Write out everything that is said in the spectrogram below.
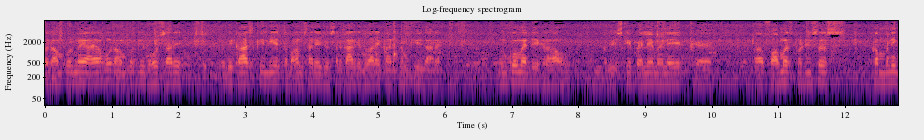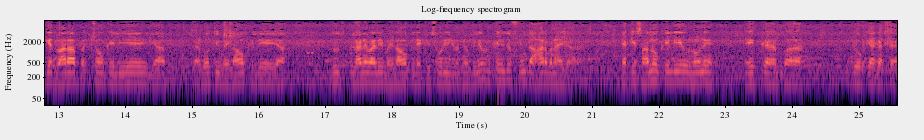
रामपुर में आया हूँ। रामपुर के बहुत सारे विकास के लिए तमाम सारे जो सरकार के द्वारा कार्यक्रम किए जा रहे हैं, उनको मैं देख रहा हूँ। अभी इसके पहले मैंने एक फार्मर्स प्रोड्यूसर्स कंपनी के द्वारा बच्चों के लिए या गर्भवती महिलाओं के लिए या दूध पिलाने वाली महिलाओं के लिए, किशोरी युवतियों के लिए उनके लिए जो फ़ूड आहार बनाया जा रहा है, या किसानों के लिए उन्होंने एक जो क्या कहते हैं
